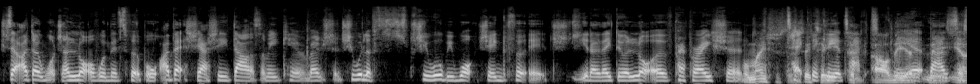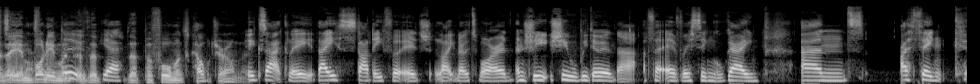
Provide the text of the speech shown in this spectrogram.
she said I don't watch a lot of women's football. I bet she actually does. I mean, Kira mentioned she will have, she will be watching footage. You know, they do a lot of preparation. Well, Manchester technically City and tactically are the, uh, the, you know, the embodiment of the, yeah. the performance culture, aren't they? Exactly. They study footage like no tomorrow, and she she will be doing that for every single game. And I think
